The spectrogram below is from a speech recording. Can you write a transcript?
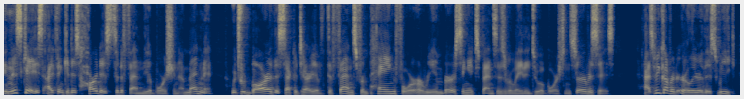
In this case, I think it is hardest to defend the abortion amendment, which would bar the Secretary of Defense from paying for or reimbursing expenses related to abortion services. As we covered earlier this week,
